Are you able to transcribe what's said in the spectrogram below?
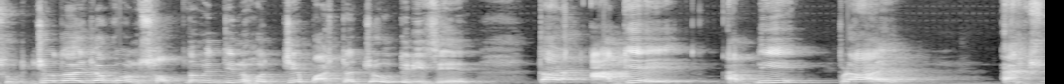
সূর্যোদয় যখন সপ্তমীর দিন হচ্ছে পাঁচটা চৌত্রিশে, তার আগে আপনি প্রায় একশো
